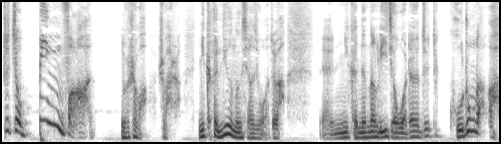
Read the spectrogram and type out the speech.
这叫兵法，你说是吧？是吧？是？你肯定能相信我，对吧？呃，你肯定能理解我这这这苦衷的啊。”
